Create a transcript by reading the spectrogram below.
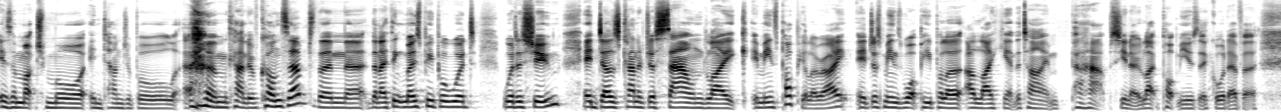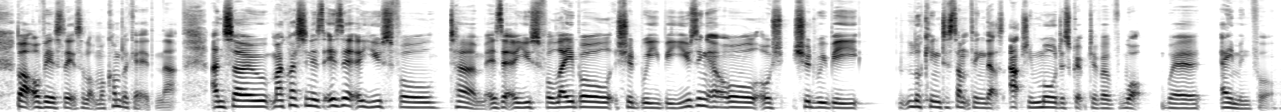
is a much more intangible um, kind of concept than uh, than I think most people would would assume. It does kind of just sound like it means popular, right? It just means what people are, are liking at the time, perhaps you know, like pop music or whatever. But obviously, it's a lot more complicated than that. And so, my question is: Is it a useful term? Is it a useful label? Should we be using it all, or sh- should we be looking to something that's actually more descriptive of what we're aiming for?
